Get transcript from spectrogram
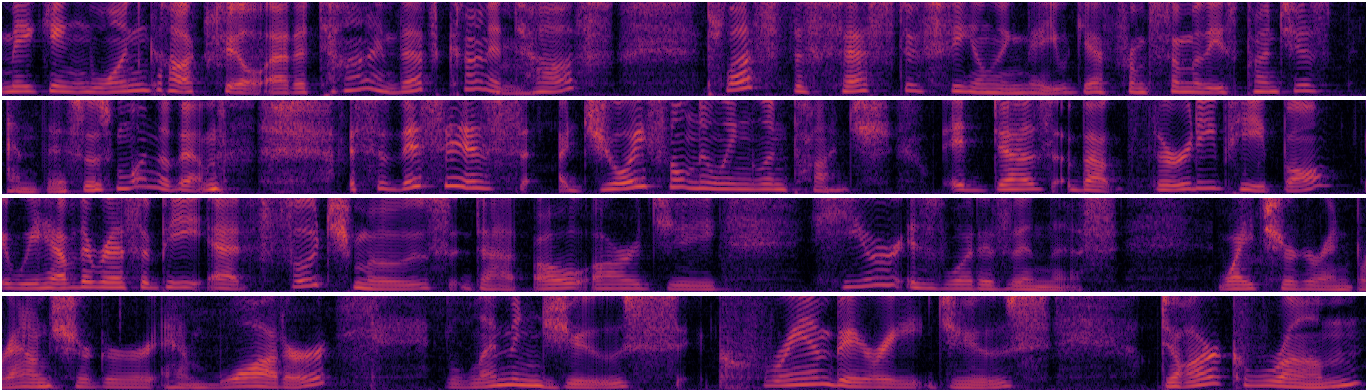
making one cocktail at a time? That's kind of hmm. tough. Plus, the festive feeling that you get from some of these punches, and this is one of them. So, this is a joyful New England punch. It does about 30 people. We have the recipe at foodschmooze.org. Here is what is in this white sugar and brown sugar and water, lemon juice, cranberry juice, dark rum,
